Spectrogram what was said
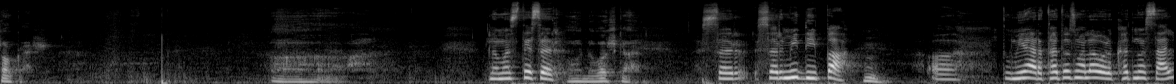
सावकाश. नमस्ते सर. हो नमस्कार. सर सर मी दीपा. तुम्ही अर्थातच मला ओळखत नसाल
